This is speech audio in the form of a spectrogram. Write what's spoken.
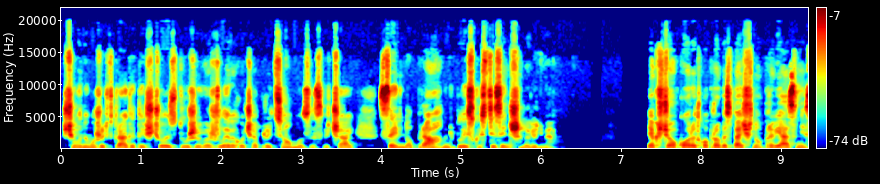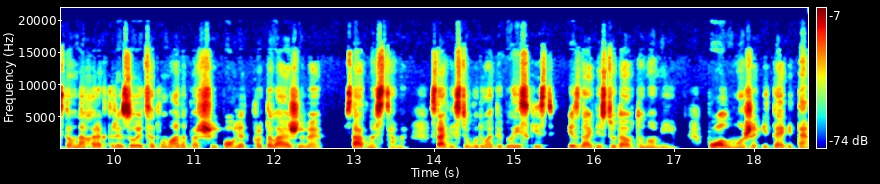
що вони можуть втратити щось дуже важливе, хоча при цьому зазвичай сильно прагнуть близькості з іншими людьми. Якщо коротко про безпечну прив'язаність, то вона характеризується двома, на перший погляд, протилежними здатностями: здатністю будувати близькість і здатністю до автономії. Пол може і те, і те.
